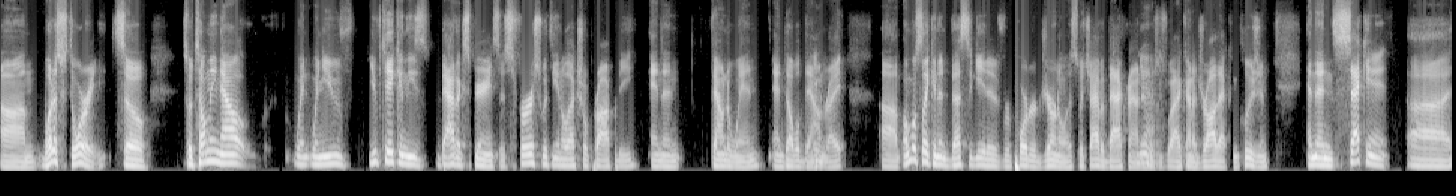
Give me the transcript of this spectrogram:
um, what a story. So so tell me now when when you've you've taken these bad experiences first with the intellectual property and then found a win and doubled down, mm-hmm. right? Um, almost like an investigative reporter journalist, which I have a background yeah. in, which is why I kind of draw that conclusion. And then second, uh,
